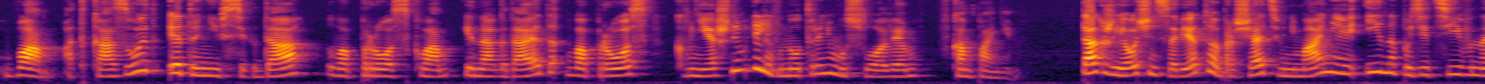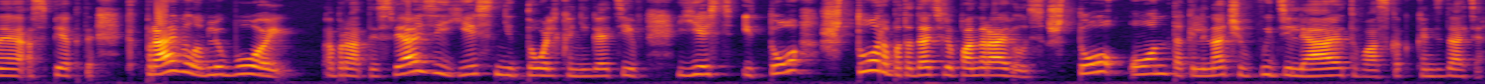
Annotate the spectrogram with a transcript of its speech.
вам отказывают, это не всегда вопрос к вам. Иногда это вопрос к внешним или внутренним условиям в компании. Также я очень советую обращать внимание и на позитивные аспекты. Как правило, в любой обратной связи есть не только негатив, есть и то, что работодателю понравилось, что он так или иначе выделяет вас как кандидате.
